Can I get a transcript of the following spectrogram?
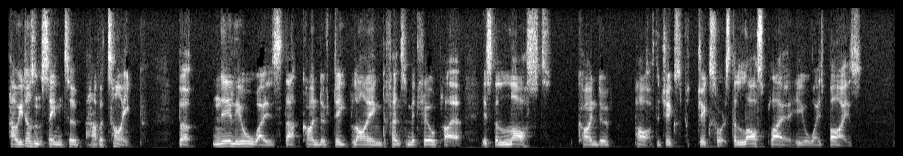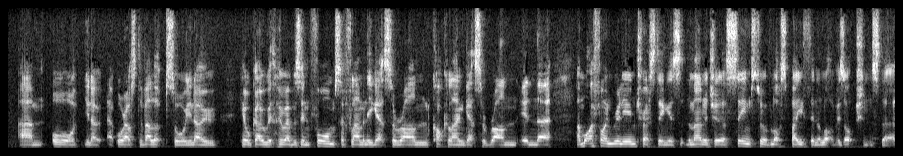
how he doesn't seem to have a type, but nearly always that kind of deep lying defensive midfield player is the last kind of part of the jigsaw. It's the last player he always buys, um, or you know, or else develops, or you know, he'll go with whoever's in form. So Flamini gets a run, Coquelin gets a run in there. And what I find really interesting is that the manager seems to have lost faith in a lot of his options there.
